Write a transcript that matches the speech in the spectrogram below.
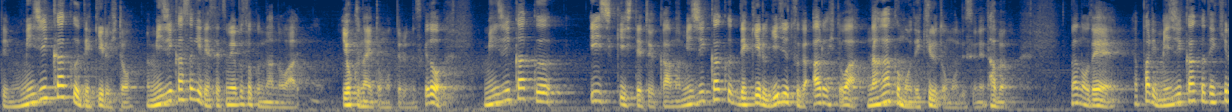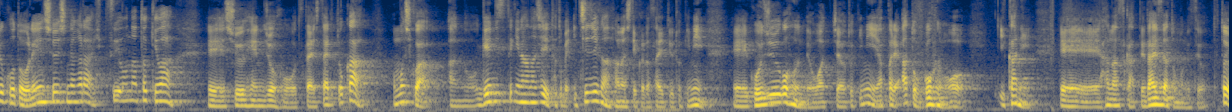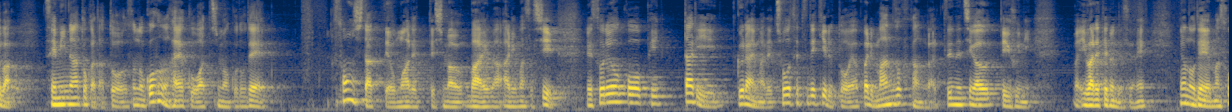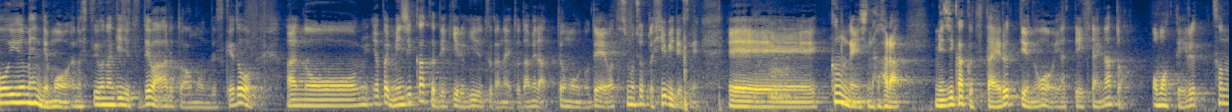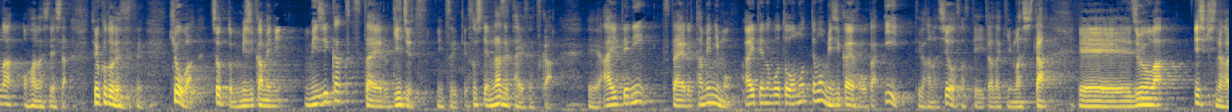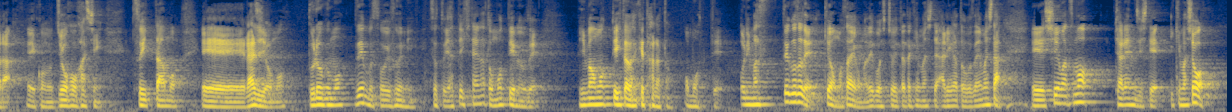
で、短くできる人、短すぎて説明不足なのは良くないと思ってるんですけど、短く意識してというか、まあ、短くできる技術がある人は長くもできると思うんですよね、多分。なので、やっぱり短くできることを練習しながら必要な時は、えー、周辺情報をお伝えしたりとか、もしくは、あの、現実的な話、例えば1時間話してくださいという時に、えー、55分で終わっちゃう時に、やっぱりあと5分をいかに、えー、話すかって大事だと思うんですよ。例えば、セミナーとかだと、その5分早く終わってしまうことで、損したって思われてしまう場合がありますし、それをこうぴったりぐらいまで調節できると、やっぱり満足感が全然違うっていうふうに言われてるんですよね。なので、まあ、そういう面でもあの必要な技術ではあるとは思うんですけど、あのー、やっぱり短くできる技術がないとダメだって思うので、私もちょっと日々ですね、えー、訓練しながら短く伝えるっていうのをやっていきたいなと思っている。そんなお話でした。ということでですね、今日はちょっと短めに、短く伝える技術について、そしてなぜ大切か、え相手に伝えるためにも、相手のことを思っても短い方がいいっていう話をさせていただきました。えー、自分は意識しながら、えー、この情報発信、ツイッターも、えー、ラジオも、ブログも全部そういう風にちょっとやっていきたいなと思っているので、見守っていただけたらと思っております。ということで、今日も最後までご視聴いただきましてありがとうございました。えー、週末もチャレンジしていきましょう。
